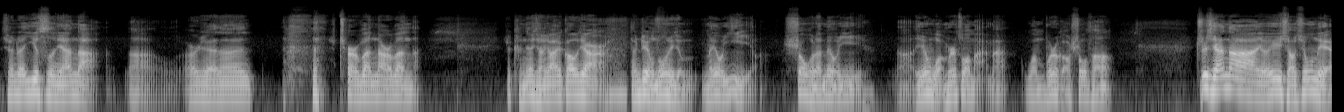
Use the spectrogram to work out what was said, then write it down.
像这一四年的啊，而且呢。这儿问那儿问的，这肯定想要一高价，但这种东西就没有意义了，收回来没有意义啊！因为我们是做买卖，我们不是搞收藏。之前呢，有一小兄弟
